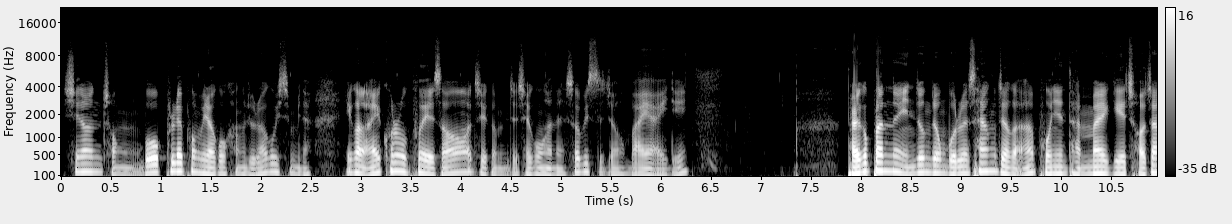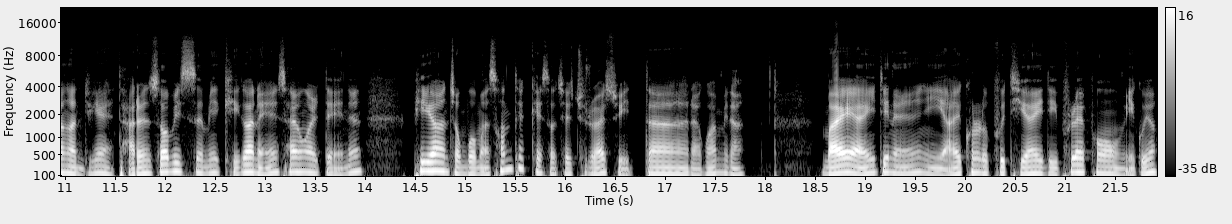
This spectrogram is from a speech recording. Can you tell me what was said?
신원정보 플랫폼이라고 강조를 하고 있습니다. 이건 아이콘루프에서 지금 이제 제공하는 서비스죠. 마이 아이디. 발급받는 인증정보를 사용자가 본인 단말기에 저장한 뒤에 다른 서비스 및 기관에 사용할 때에는 필요한 정보만 선택해서 제출을 할 수 있다라고 합니다. 마이 아이디는 이 아이콘루프 DID 플랫폼이고요.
